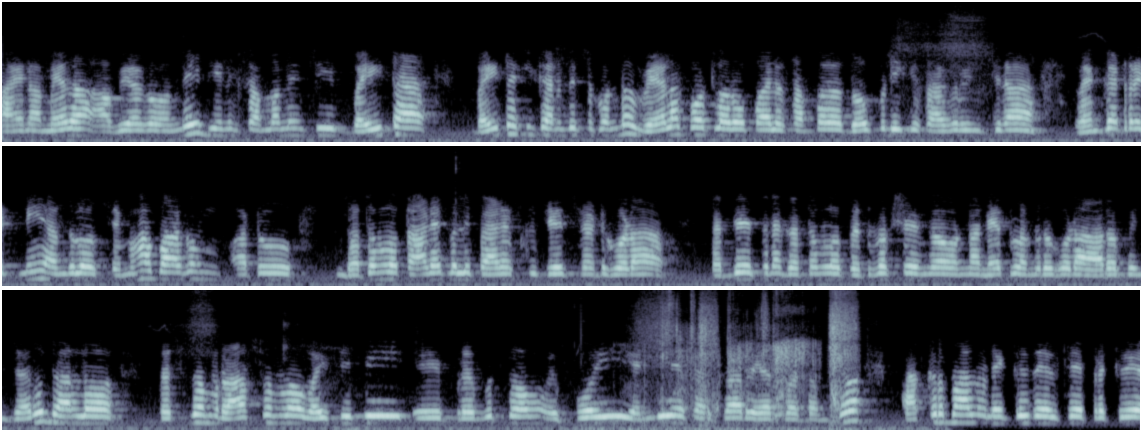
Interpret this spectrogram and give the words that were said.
ఆయన మీద అభియోగం ఉంది. దీనికి సంబంధించి బయట బయటకి కనిపించకుండా వేల కోట్ల రూపాయల సంపద దోపిడీకి సహకరించిన వెంకటరెడ్డిని అందులో సింహభాగం అటు గతంలో తాడేపల్లి ప్యాలెస్కు చేర్చినట్టు కూడా పెద్ద ఎత్తున గతంలో ప్రతిపక్షంగా ఉన్న నేతలందరూ కూడా ఆరోపించారు. దానిలో ప్రస్తుతం రాష్ట్రంలో వైసీపీ ఏ, ప్రభుత్వం పోయి ఎన్డీఏ సర్కార్ ఏర్పడటంతో అక్రమాలను నెగ్గు తేల్చే ప్రక్రియ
